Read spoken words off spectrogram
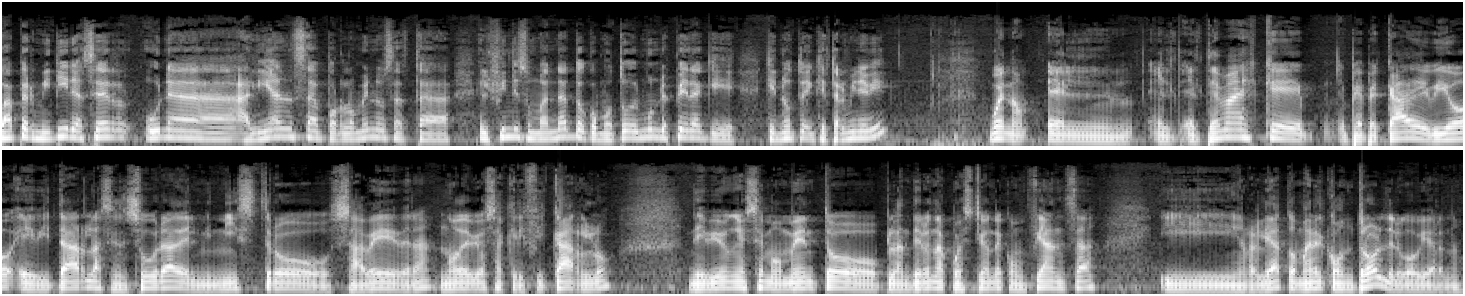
va a permitir hacer una alianza por lo menos hasta el fin de su mandato, como todo el mundo espera que, que, no que termine bien. Bueno, el, el, el, tema es que PPK debió evitar la censura del ministro Saavedra, no debió sacrificarlo, debió en ese momento plantear una cuestión de confianza y en realidad tomar el control del gobierno.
